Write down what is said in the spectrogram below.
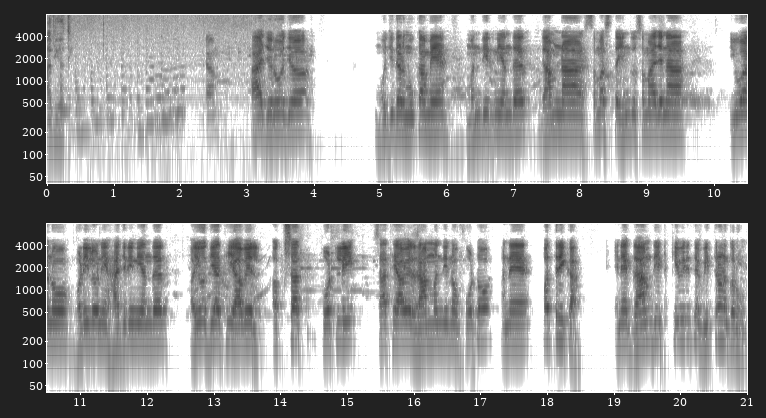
આવી હતી. આજ રોજ મોજીદળ મુકામે મંદિરની અંદર ગામના સમસ્ત હિન્દુ સમાજના યુવાનો, વડીલોની હાજરીની અંદર અયોધ્યાથી આવેલ અક્ષત પોટલી, સાથે આવેલ રામ મંદિરનો ફોટો અને પત્રિકા એને ગામ દીઠ કેવી રીતે વિતરણ કરવું?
